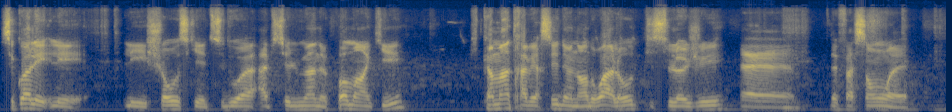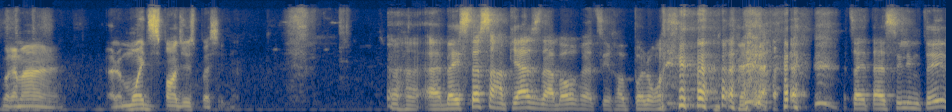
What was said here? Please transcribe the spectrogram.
c'est quoi les, choses que tu dois absolument ne pas manquer, puis comment traverser d'un endroit à l'autre, puis se loger euh, de façon euh, vraiment euh, le moins dispendieuse possible? Uh-huh. ben, si tu as 100 d'abord, tu n'iras pas loin. ça va être assez limité.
